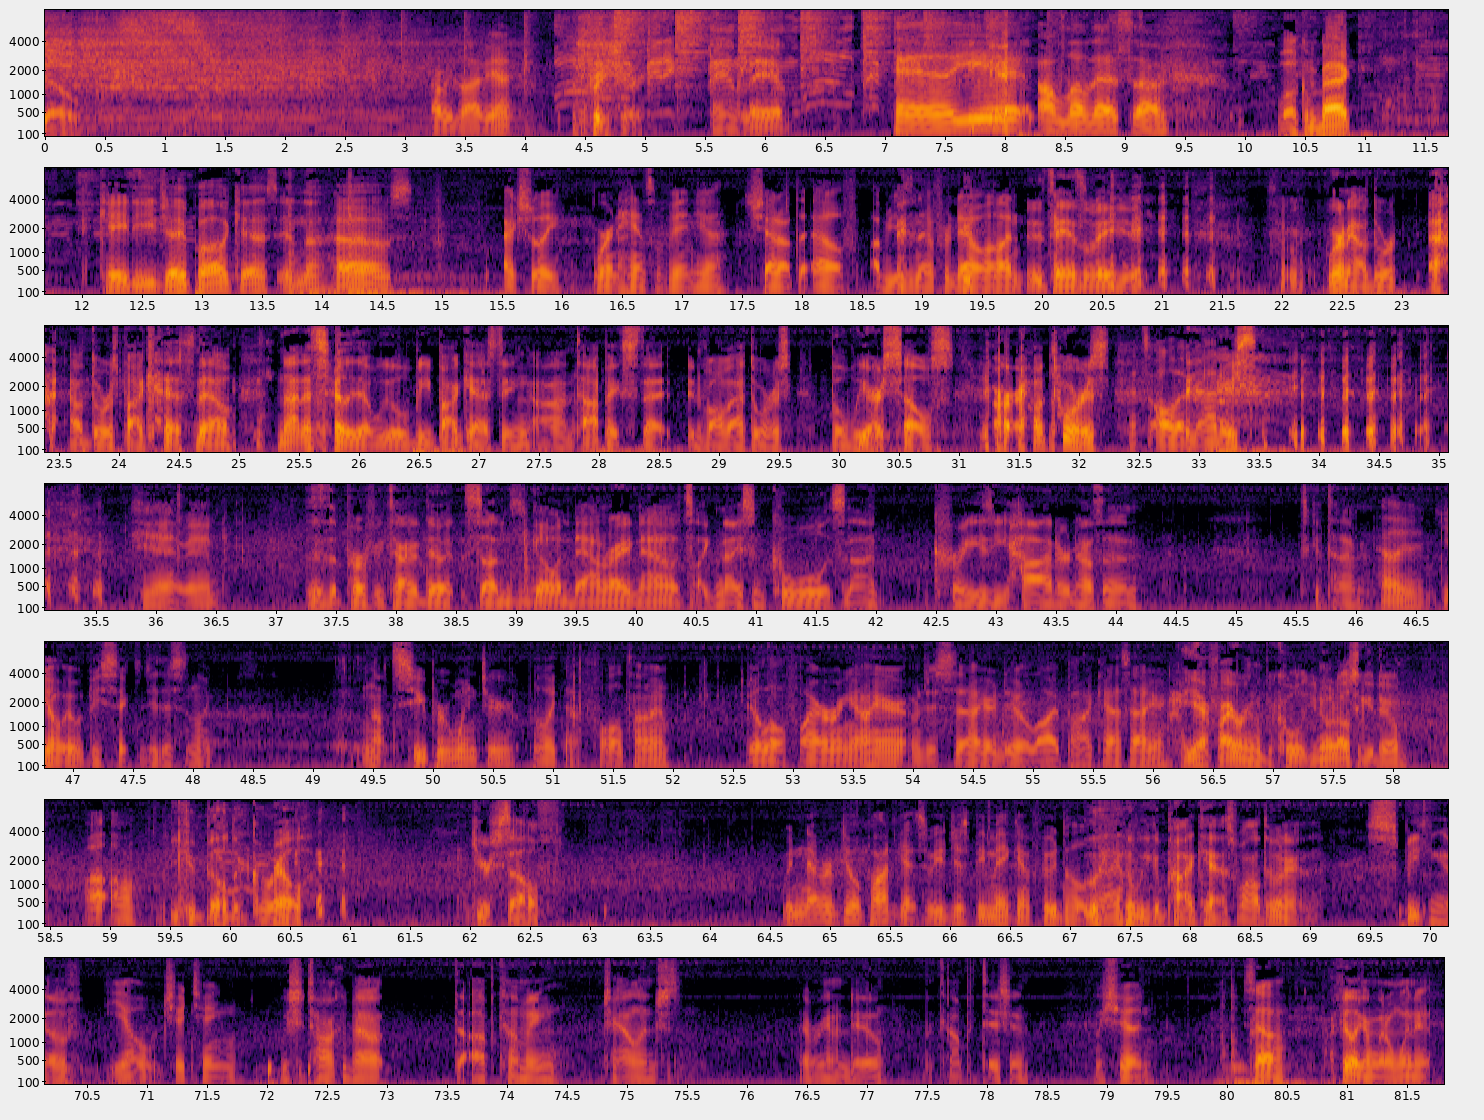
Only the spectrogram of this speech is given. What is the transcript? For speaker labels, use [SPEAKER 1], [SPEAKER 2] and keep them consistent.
[SPEAKER 1] go.
[SPEAKER 2] Are we live yet?
[SPEAKER 1] I'm pretty sure. Bam, lab.
[SPEAKER 2] Hell yeah! I love that song.
[SPEAKER 1] Welcome back.
[SPEAKER 2] KDJ podcast in the house. Actually, we're in Hantzylvania. Shout out to Elf. I'm using that for now on.
[SPEAKER 1] It's Hantzylvania. We're an outdoor uh, outdoors podcast now. Not necessarily that we will be podcasting on topics that involve outdoors, but we ourselves are outdoors.
[SPEAKER 2] That's all that matters.
[SPEAKER 1] Yeah, man. This is the perfect time to do it. The sun's going down right now. It's like nice and cool. It's not crazy hot or nothing. It's a good time.
[SPEAKER 2] Hell yeah. Yo, it would be sick to do this in like, not super winter, but like that fall time. Get a little fire ring out here and just sit out here and do a live podcast out here.
[SPEAKER 1] Yeah, fire ring would be cool. You know what else you could do?
[SPEAKER 2] Uh oh.
[SPEAKER 1] You could build a grill yourself.
[SPEAKER 2] We'd never do a podcast. We'd just be making food the whole time.
[SPEAKER 1] we could podcast while doing it. Speaking of,
[SPEAKER 2] Yo, cha-ching.
[SPEAKER 1] we should talk about the upcoming challenge that we're gonna do, the competition.
[SPEAKER 2] We should. So,
[SPEAKER 1] I feel like I'm gonna win it.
